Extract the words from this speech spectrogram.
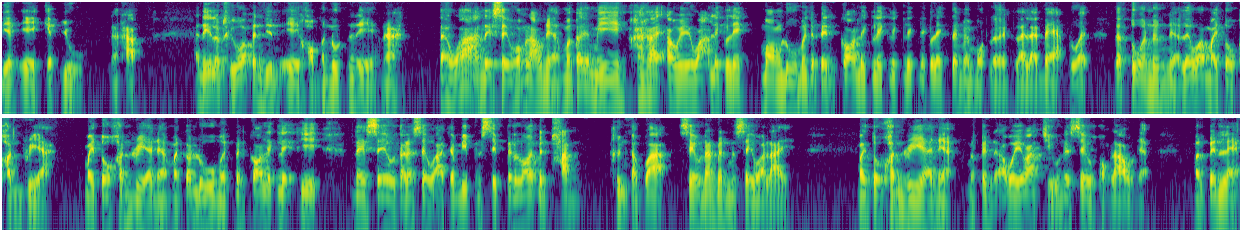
DNA เก็บอยู่นะครับ อันนี้เราถือว่าเป็น DNA ของมนุษย์นั่นเองนะแต่ว่าในเซลล์ของเราเนี่ยมันก็จะมีคล้ายๆอวัยวะเล็กๆ มองดูมันจะเป็นก้อนเล็กๆเล็กๆเล็กๆเต็มไปหมดเลยหลายๆ แบบด้วย แล้วตัวหนึ่งเนี่ยเรียกว่าไมโตคอนเดรียไมโตคอนเดรียเนี่ยมันก็ดูเหมือนเป็นก้อนเล็ก ๆ ที่ในเซลล์แต่ละเซลล์อาจจะมีเป็นสิบเป็นร้อยเป็นพัน ขึ้นกับว่าเซลล์นั้นเป็นเซลล์อะไรไมโตคอนเดรียเนี่ยมันเป็นอวัยวะจิ๋วในเซลล์ของเราเนี่ยมันเป็นแหล่ง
